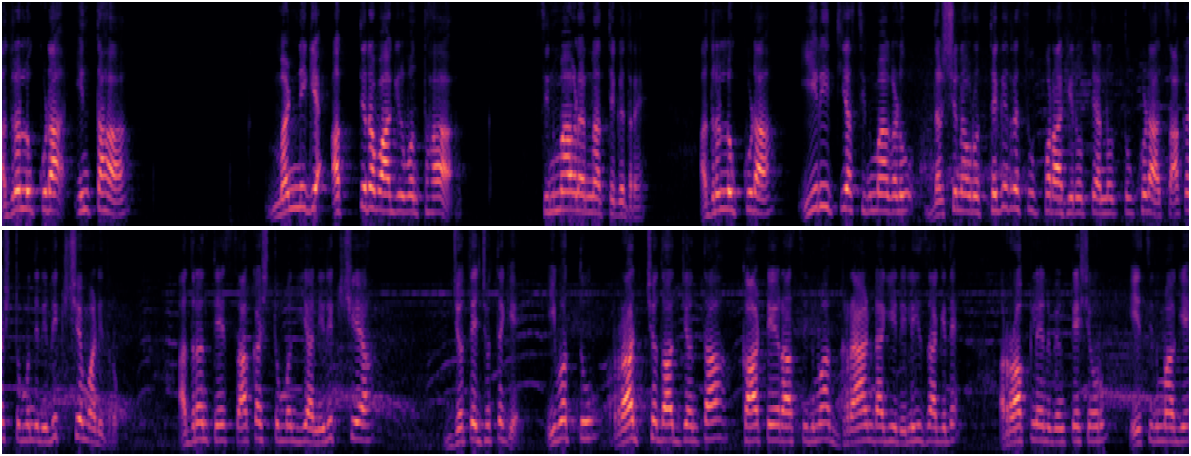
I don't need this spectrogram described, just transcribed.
ಅದರಲ್ಲೂ ಕೂಡ ಇಂತಹ ಮಣ್ಣಿಗೆ ಹತ್ತಿರವಾಗಿರುವಂತಹ ಸಿನಿಮಾಗಳನ್ನು ತೆಗೆದ್ರೆ, ಅದರಲ್ಲೂ ಕೂಡ ಈ ರೀತಿಯ ಸಿನಿಮಾಗಳು ದರ್ಶನ್ ಅವರು ತೆಗೆದ್ರೆ ಸೂಪರ್ ಆಗಿರುತ್ತೆ ಅನ್ನೋದು ಕೂಡ ಸಾಕಷ್ಟು ಮಂದಿ ನಿರೀಕ್ಷೆ ಮಾಡಿದರು. ಅದರಂತೆ ಸಾಕಷ್ಟು ಮಂದಿಯ ನಿರೀಕ್ಷೆಯ ಜೊತೆ ಜೊತೆಗೆ ಇವತ್ತು ರಾಜ್ಯದಾದ್ಯಂತ ಕಾಟೇರ ಸಿನಿಮಾ ಗ್ರ್ಯಾಂಡ್ ಆಗಿ ರಿಲೀಸ್ ಆಗಿದೆ. ರಾಕ್ಲೇನ್ ವೆಂಕಟೇಶ್ ಅವರು ಈ ಸಿನಿಮಾಗೆ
